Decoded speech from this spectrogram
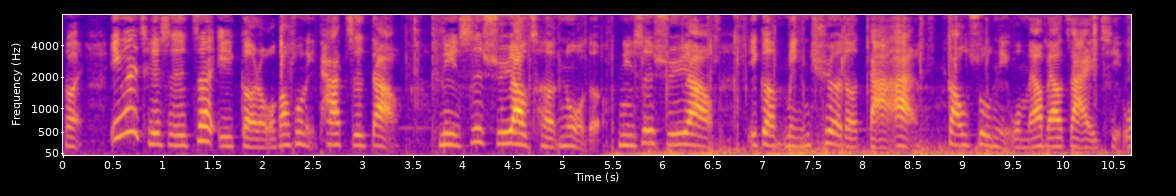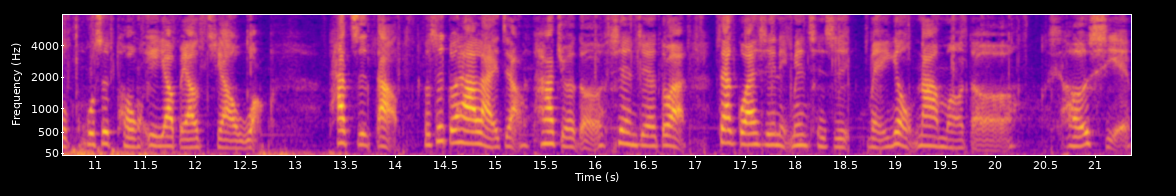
对，因为其实这一个人，我告诉你，他知道你是需要承诺的，你是需要一个明确的答案，告诉你我们要不要在一起，我或是同意要不要交往。他知道，可是对他来讲，他觉得现阶段在关系里面其实没有那么的和谐。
